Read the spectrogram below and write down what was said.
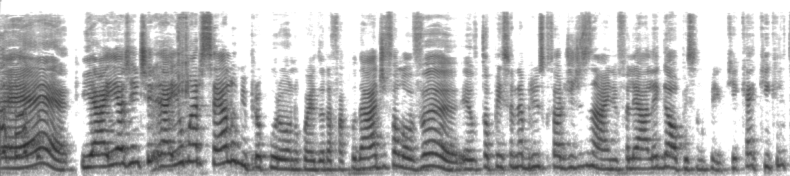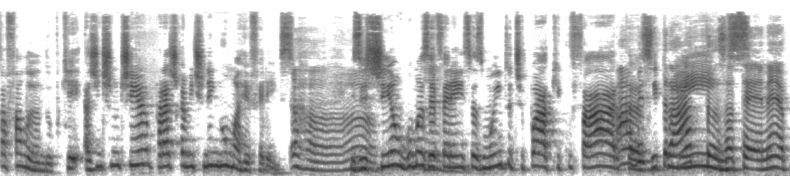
É. E aí a gente. Aí o Marcelo me procurou no corredor da faculdade e falou: Van, eu tô pensando em abrir um escritório de design. Eu falei, ah, legal, pensando comigo, o que, que, que ele tá falando? Porque a gente não tinha praticamente nenhuma referência. Aham. Existiam algumas Uhum. referências muito, tipo, ah, Kiko Farcas, abstratas até, né?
